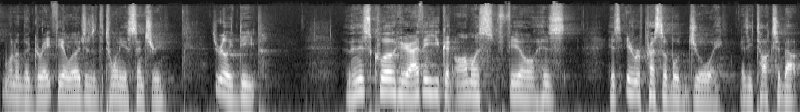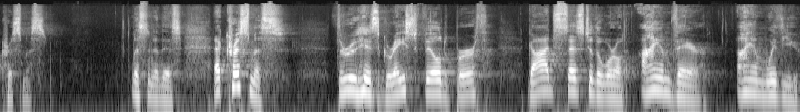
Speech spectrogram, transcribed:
one of the great theologians of the 20th century. It's really deep. And in this quote here, I think you can almost feel his, his irrepressible joy as he talks about Christmas. Listen to this. At Christmas, through his grace filled birth, God says to the world, I am there. I am with you.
